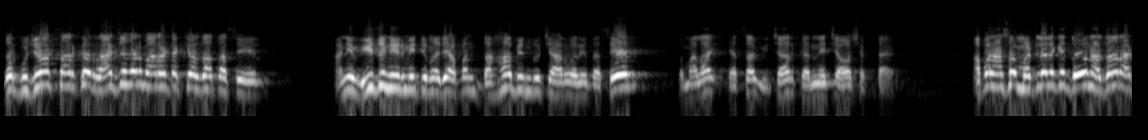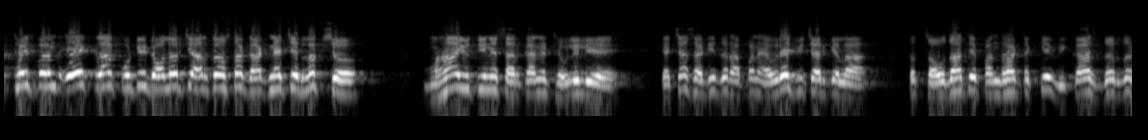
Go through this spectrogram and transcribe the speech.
जर गुजरात सारखं राज्य जर बारा टक्क्यावर जात असेल आणि वीज निर्मितीमध्ये आपण दहा बिंदू चार वर येत असेल तर मला याचा विचार करण्याची आवश्यकता आहे. आपण असं म्हटलेलं की दोन हजार अठ्ठावीस पर्यंत एक लाख कोटी डॉलरची अर्थव्यवस्था गाठण्याचे लक्ष महायुतीने सरकारने ठेवलेली आहे. त्याच्यासाठी जर आपण ॲव्हरेज विचार केला तर चौदा ते पंधरा टक्के विकास दर जर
